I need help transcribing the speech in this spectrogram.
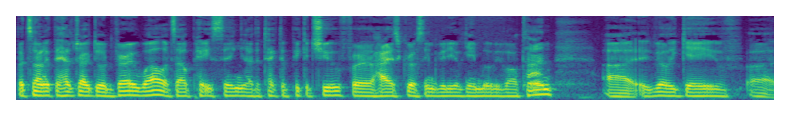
But Sonic the Hedgehog doing very well. It's outpacing Detective Pikachu for the highest grossing video game movie of all time. Uh, it really gave uh,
